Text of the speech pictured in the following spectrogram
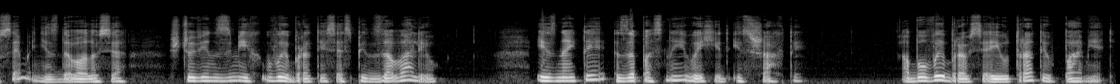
Усе мені здавалося, що він зміг вибратися з-під завалів і знайти запасний вихід із шахти, або вибрався і втратив пам'ять.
